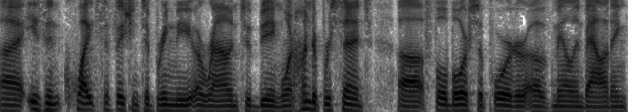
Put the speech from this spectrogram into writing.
uh, isn't quite sufficient to bring me around to being 100% uh, full bore supporter of mail-in balloting.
